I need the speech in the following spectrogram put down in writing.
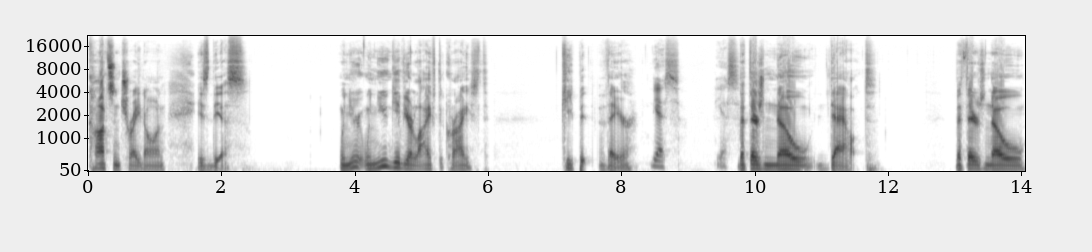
concentrate on is this: when you're when you give your life to Christ, keep it there. yes, yes, That there's no doubt. That there's no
